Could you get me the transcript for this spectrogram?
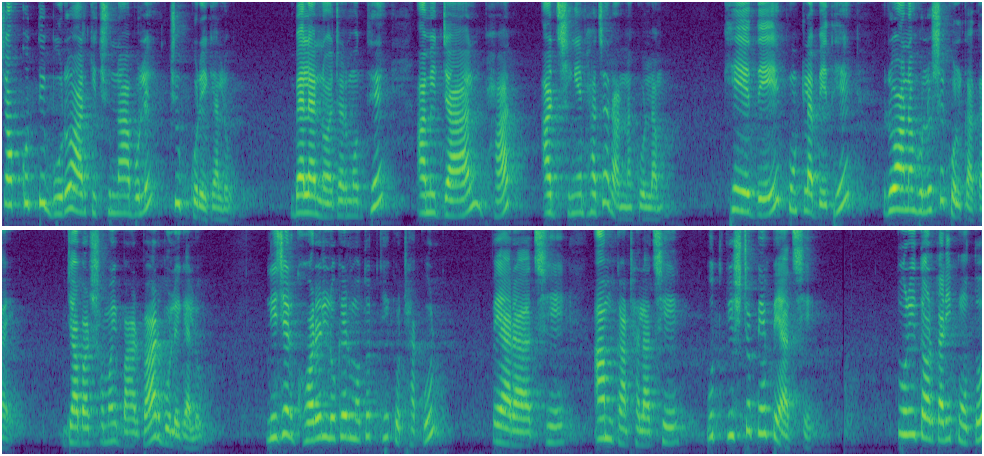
চক্কর্তি বুড়ো আর কিছু না বলে চুপ করে গেল। বেলা নয়টার মধ্যে আমি ডাল, ভাত আর ঝিঙে ভাজা রান্না করলাম। খেয়ে দিয়ে পোঁটলা বেঁধে রোয়ানা হলো সে কলকাতায়। যাবার সময় বারবার বলে গেল, নিজের ঘরের লোকের মতো থেকো ঠাকুর। পেয়ারা আছে, আম কাঁঠাল আছে, উৎকৃষ্ট পেঁপে আছে। তরি তরকারি পোঁতো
